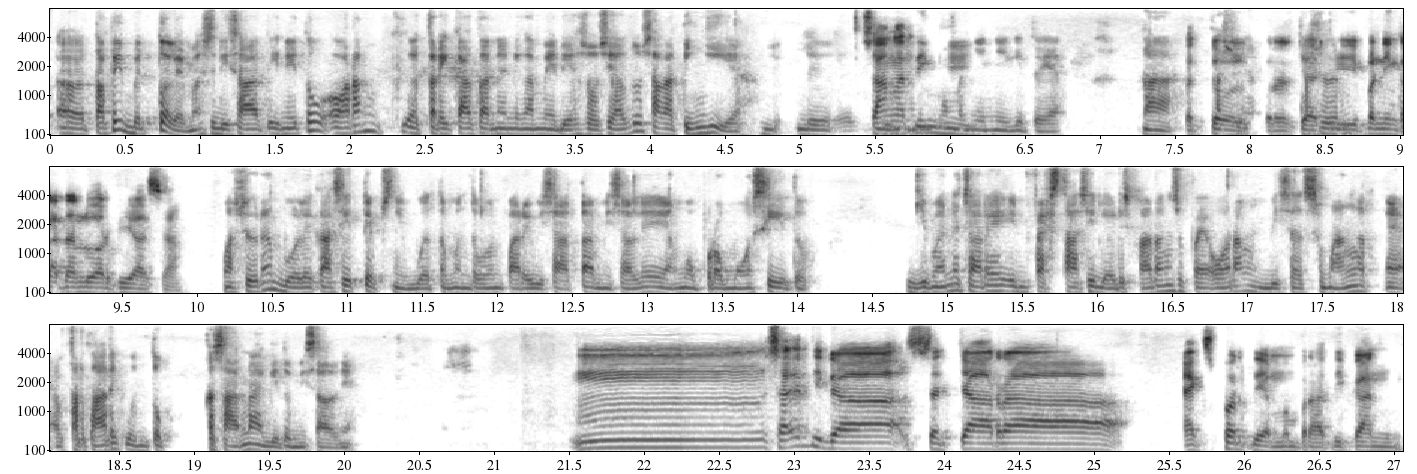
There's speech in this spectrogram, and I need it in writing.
Uh, tapi betul ya mas di saat ini tuh orang keterikatannya dengan media sosial tuh sangat tinggi ya. Di, sangat di tinggi. Ini gitu ya. Nah betul terjadi peningkatan luar biasa. Mas Firman boleh kasih tips nih buat teman-teman pariwisata misalnya yang mau promosi itu. Gimana caranya investasi dari sekarang supaya orang bisa semangat, eh, tertarik untuk ke sana gitu misalnya? Hmm, saya tidak secara expert ya memperhatikan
